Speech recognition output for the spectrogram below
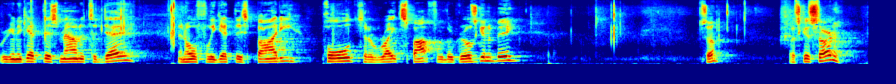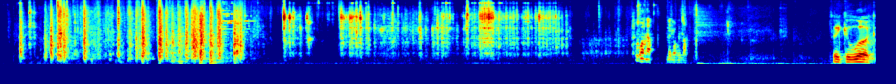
we're gonna get this mounted today and hopefully get this body pulled to the right spot for the grill's gonna be. So, let's get started. Take a look.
